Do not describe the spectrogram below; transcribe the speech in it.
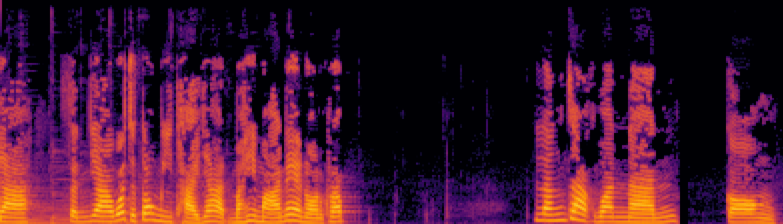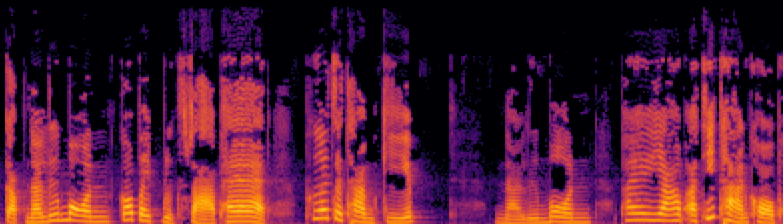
ญา สัญญาว่าจะต้องมีทายาทมาให้มาแน่นอนครับ หลังจากวันนั้นกองกับนฤมลก็ไปปรึกษาแพทย์ เพื่อจะทำกิฟต์นฤมล พยายามอธิษฐานขอพ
